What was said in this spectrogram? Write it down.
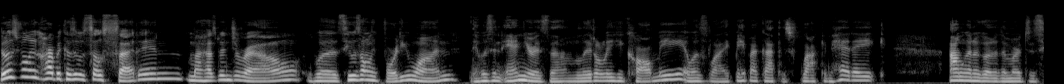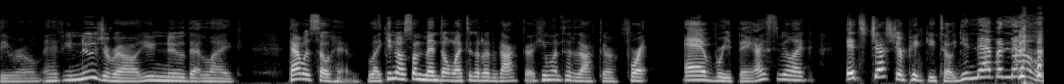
it was really hard because it was so sudden. My husband Jerrell was he was only 41. It was an aneurysm. Literally he called me and was like, Babe, I got this rocking headache. I'm gonna go to the emergency room. And if you knew Jerrell, you knew that like that was so him. Like, you know, some men don't like to go to the doctor. He went to the doctor for everything. I used to be like, it's just your pinky toe. You never know.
